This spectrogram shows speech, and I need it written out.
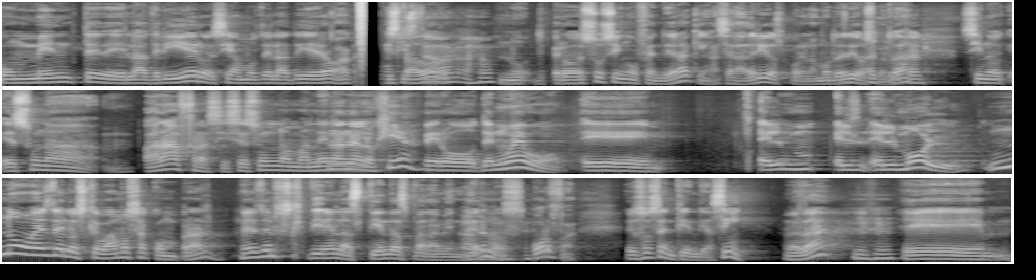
con mente de ladriero, decíamos, de ladriero a conquistador? No, pero eso sin ofender a quien hace ladrillos, por el amor de Dios, ah, ¿verdad? Sino es una paráfrasis, es una manera... Una analogía. pero de nuevo, eh, el, el, mall no es de los que vamos a comprar, es de los que tienen las tiendas para vendernos, porfa. Eso se entiende así, ¿verdad? Eh,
